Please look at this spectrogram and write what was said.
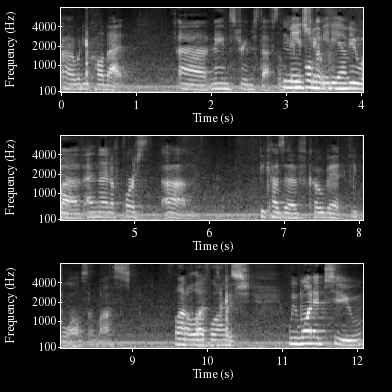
uh, what do you call that? Uh, mainstream stuff. So Mainstream people that media. we knew of. And then, of course, um, because of COVID, people also lost A lot of loved ones, ones. which we wanted to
